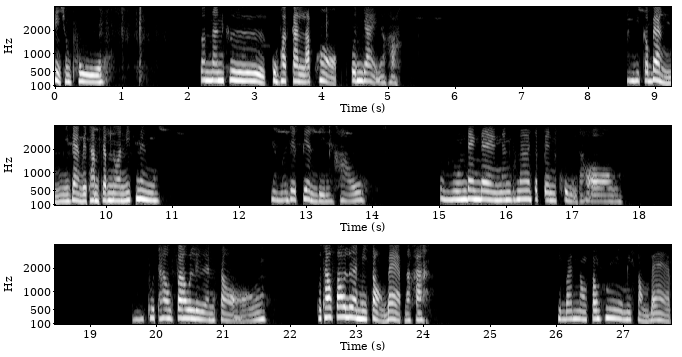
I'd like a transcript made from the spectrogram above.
สีชมพู ต้นนั้นคือกุมภกันรับหอกต้นใหญ่นะคะ อันนี้ก็แบ่งมีแบ่งไปทำจำนวนนิดนึง ยังไม่ได้เปลี่ยนดินเขาตรงนู้นแดงๆ นั้นน่าจะเป็นขุมทอง ผู้เฒ่าเฝ้าเรือนสองผู้เฒ่าเฝ้าเรือนมีสองแบบนะคะ ที่บ้านน้องเต้าหู้มีสองแบบ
